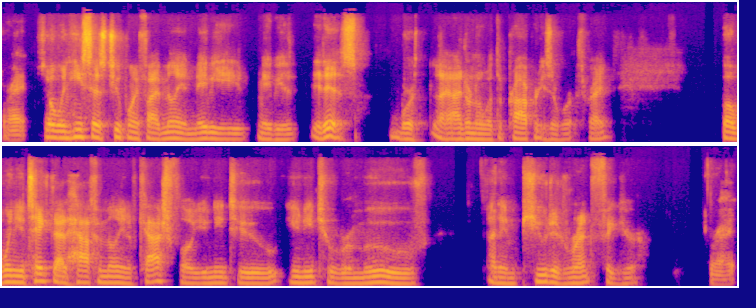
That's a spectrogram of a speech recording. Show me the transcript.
right. So when he says 2.5 million, maybe maybe it is worth i don't know what the properties are worth right? But when you take that half a million of cash flow you need to you need to remove an imputed rent figure. Right.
